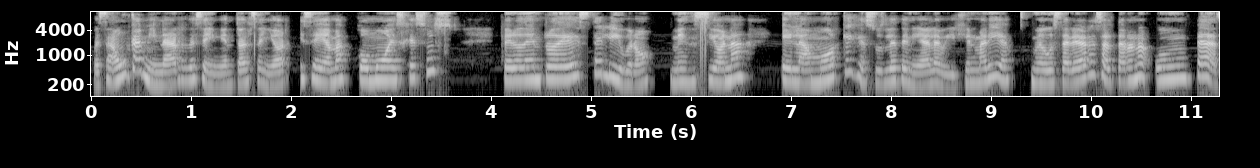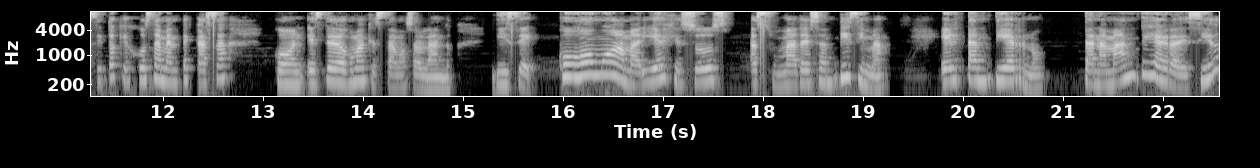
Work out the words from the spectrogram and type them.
pues a un caminar de seguimiento al Señor y se llama ¿Cómo es Jesús? Pero dentro de este libro menciona el amor que Jesús le tenía a la Virgen María. Me gustaría resaltar un pedacito que justamente casa con este dogma que estamos hablando. Dice, ¿cómo amaría Jesús a su Madre Santísima? Él tan tierno, tan amante y agradecido,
